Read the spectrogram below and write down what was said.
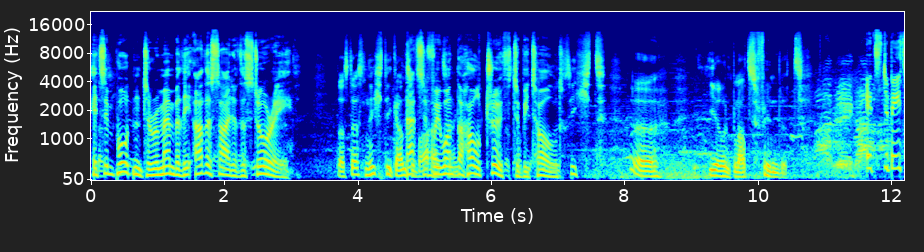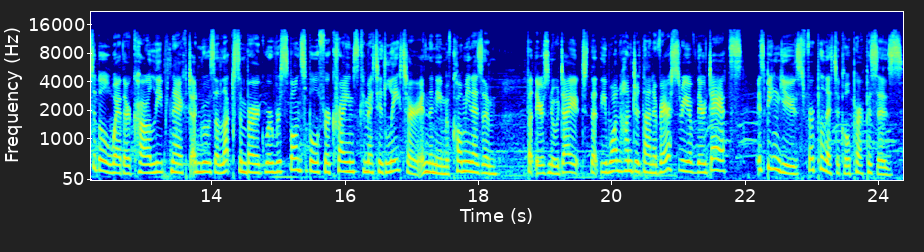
It's important to remember the other side of the story. That's if we want the whole truth to be told. It's debatable whether Karl Liebknecht and Rosa Luxemburg were responsible for crimes committed later in the name of communism. But there's no doubt that the 100th anniversary of their deaths is being used for political purposes.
